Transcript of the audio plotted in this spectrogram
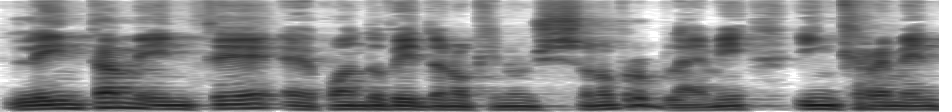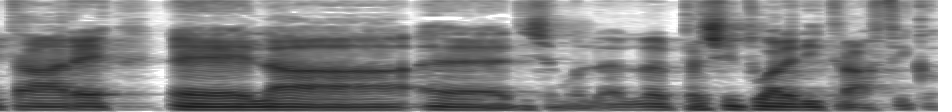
lentamente eh, quando vedono che non ci sono problemi incrementare aumentare eh, la, eh, diciamo, la, la, percentuale di traffico.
